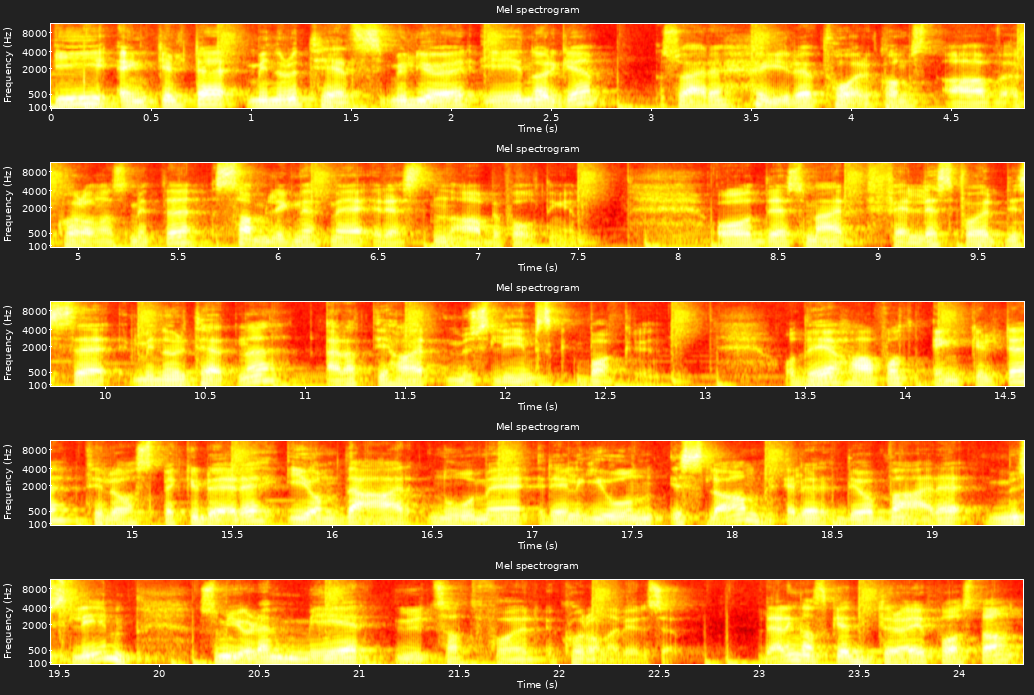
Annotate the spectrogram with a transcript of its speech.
I enkelte minoritetsmiljøer i Norge så er det høyere forekomst av koronasmitte sammenlignet med resten av befolkningen. Og det som er felles for disse minoritetene, er at de har muslimsk bakgrunn. Og det har fått enkelte til å spekulere i om det er noe med religionen islam, eller det å være muslim, som gjør deg mer utsatt for koronaviruset. Det er en ganske drøy påstand,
